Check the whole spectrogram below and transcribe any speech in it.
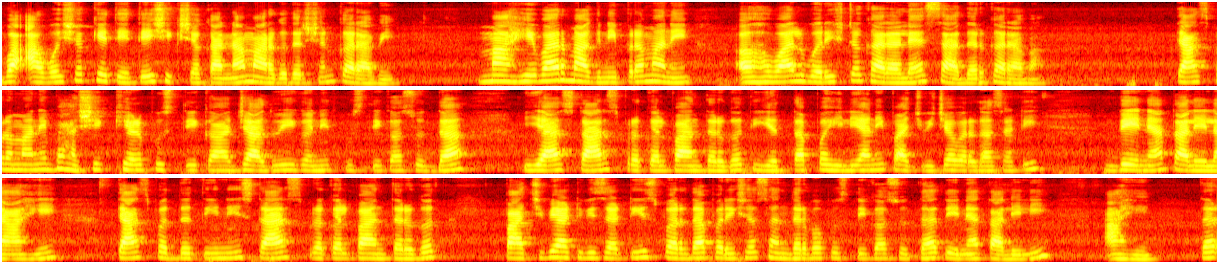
व आवश्यक तेथे शिक्षकांना मार्गदर्शन करावे. माहेवार मागणीप्रमाणे अहवाल वरिष्ठ कार्यालयात सादर करावा. त्याचप्रमाणे भाषिक खेळ पुस्तिका जादुई गणित पुस्तिकासुद्धा या स्टार्स प्रकल्पांतर्गत इयत्ता पहिली आणि पाचवीच्या वर्गासाठी देण्यात आलेला आहे. त्याच पद्धतीने स्टार्स प्रकल्पांतर्गत पाचवी आठवीसाठी स्पर्धा परीक्षा संदर्भ पुस्तिकासुद्धा देण्यात आलेली आहे. तर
